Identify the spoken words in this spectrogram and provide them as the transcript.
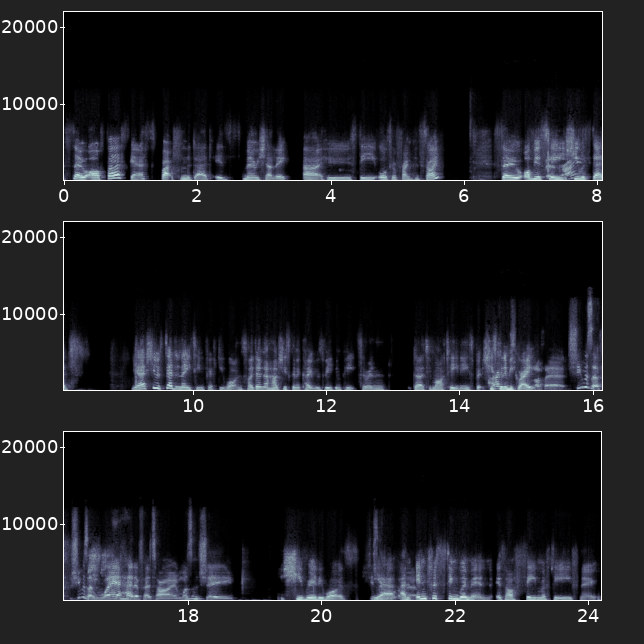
So our first guest back from the dead is Mary Shelley, uh, who's the author of Frankenstein. So obviously Been she was dead. Yeah, she was dead in 1851. So I don't know how she's going to cope with vegan pizza and dirty martinis, but she's going to be great. Love it. She was a she was a way ahead of her time, wasn't she? She really was. She's yeah, and it. interesting women is our theme of the evening.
